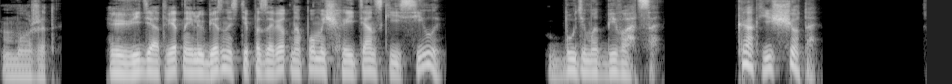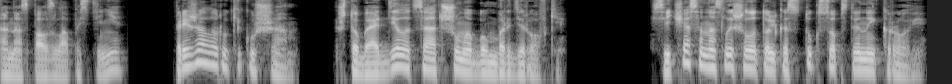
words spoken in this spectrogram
Может, в виде ответной любезности позовет на помощь хаитянские силы? Будем отбиваться. Как еще-то? Она сползла по стене, прижала руки к ушам, чтобы отделаться от шума бомбардировки. Сейчас она слышала только стук собственной крови.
